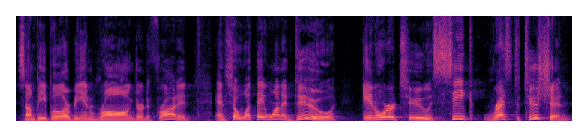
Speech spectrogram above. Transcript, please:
some people are being wronged or defrauded. And so what they want to do in order to seek restitution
